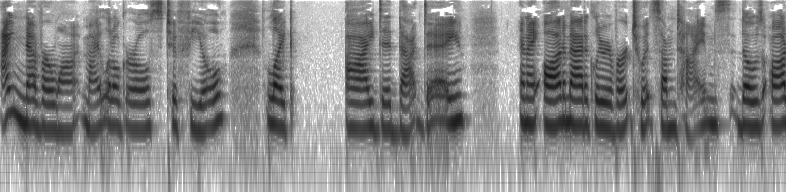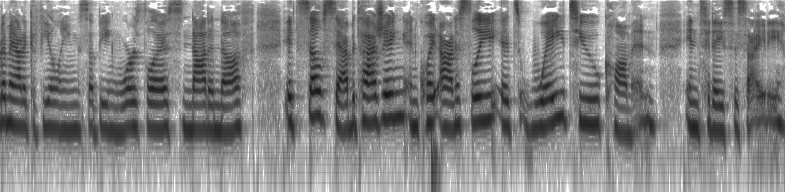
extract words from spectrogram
I never want my little girls to feel like I did that day. And I automatically revert to it sometimes. Those automatic feelings of being worthless, not enough. It's self sabotaging, and quite honestly, it's way too common in today's society.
